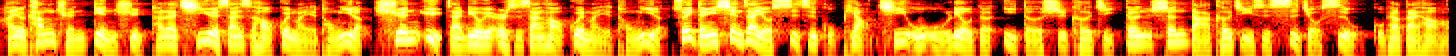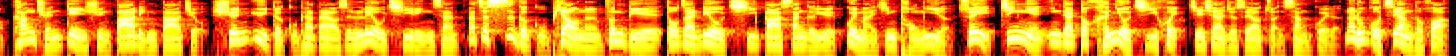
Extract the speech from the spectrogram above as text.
还有康泉电讯，它在七月三十号贵买也同意了。轩玉在六月二十三号贵买也同意了。所以等于现在有四只股票，七五五六的。易德士科技跟深达科技是四九四五股票代号哈，康泉电讯八零八九，轩玉的股票代号是六七零三。那这四个股票呢，分别都在六七八三个月贵买已经同意了，所以今年应该都很有机会。接下来就是要转上柜了。那如果这样的话，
